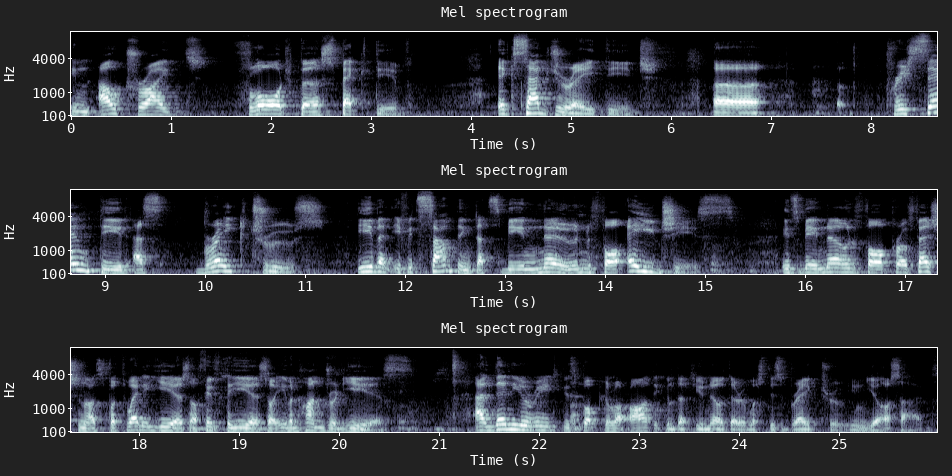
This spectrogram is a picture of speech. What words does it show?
in outright flawed perspective, exaggerated, uh, presented as breakthroughs, even if it's something that's been known for ages. It's been known for professionals for 20 years or 50 years or even 100 years. And then you read this popular article that you know there was this breakthrough in your science.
